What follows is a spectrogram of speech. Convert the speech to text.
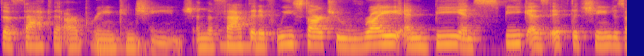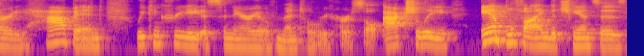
the fact that our brain can change and the fact that mm-hmm. if we start to write and be and speak as if the change has already happened, we can create a scenario of mental rehearsal, actually amplifying the chances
